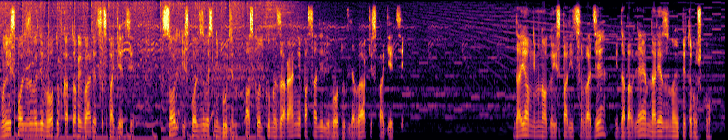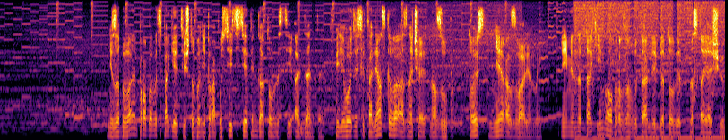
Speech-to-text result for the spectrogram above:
Мы использовали воду, в которой варятся спагетти. Соль использовать не будем, поскольку мы заранее посолили воду для варки спагетти. Даем немного испариться в воде и добавляем нарезанную петрушку. Не забываем пробовать спагетти, чтобы не пропустить степень готовности аль денте. В переводе с итальянского означает на зуб, то есть не разваренный. Именно таким образом в Италии готовят настоящую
